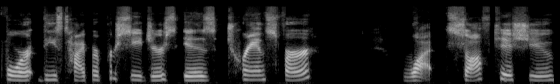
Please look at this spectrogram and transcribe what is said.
for these type of procedures is transfer what? Soft tissue,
